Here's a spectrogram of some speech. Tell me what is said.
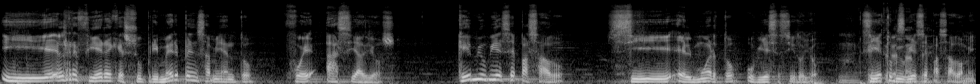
Y él refiere que su primer pensamiento fue hacia Dios. ¿Qué me hubiese pasado si el muerto hubiese sido yo? Mm, si esto me hubiese pasado a mí.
